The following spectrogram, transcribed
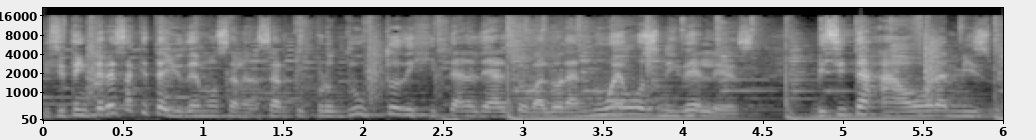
Y si te interesa que te ayudemos a lanzar tu producto digital de alto valor a nuevos niveles, visita ahora mismo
